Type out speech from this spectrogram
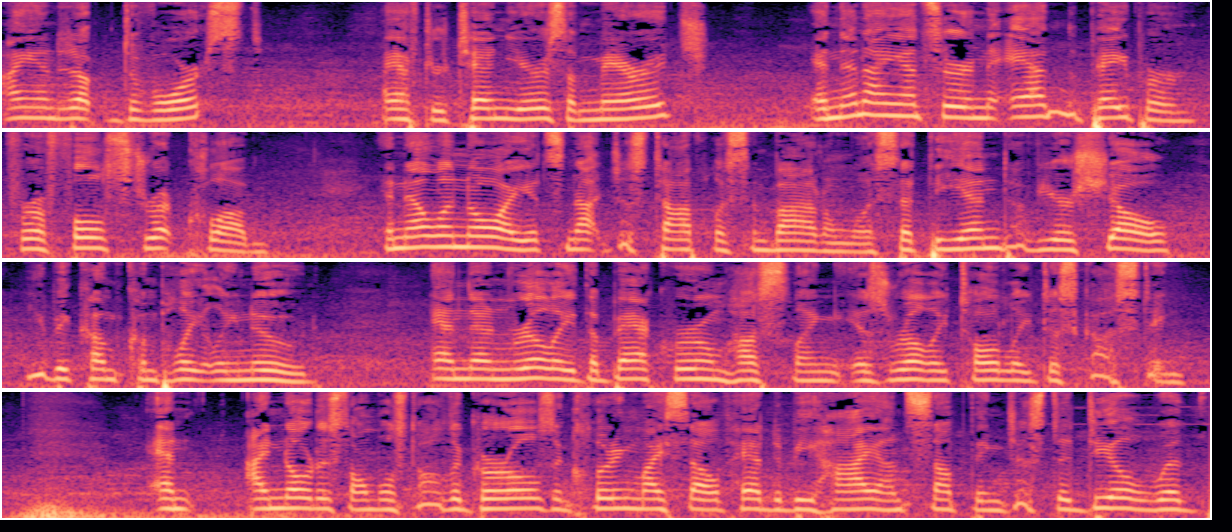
I ended up divorced after 10 years of marriage. And then I answer an ad in the paper for a full strip club. In Illinois, it's not just topless and bottomless. At the end of your show, you become completely nude. And then, really, the back room hustling is really totally disgusting. And I noticed almost all the girls, including myself, had to be high on something just to deal with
